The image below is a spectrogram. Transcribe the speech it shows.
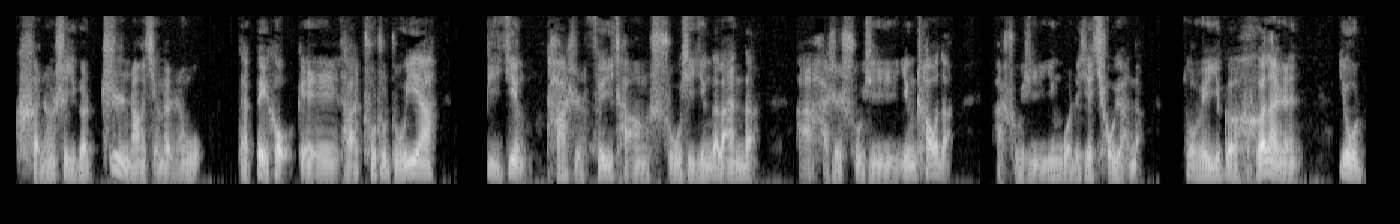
可能是一个智囊型的人物，在背后给他出出主意啊。毕竟他是非常熟悉英格兰的啊，还是熟悉英超的啊，熟悉英国这些球员的。作为一个荷兰人，又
